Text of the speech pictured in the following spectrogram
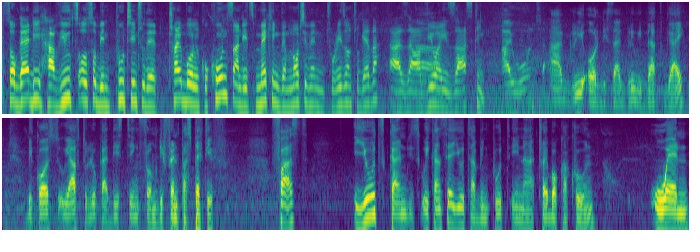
So Gadi, have youths also been put into the tribal cocoons and it's making them not even to reason together as our um, viewer is asking? I won't agree or disagree with that guy because we have to look at this thing from different perspective. First, youth can we can say youth have been put in a tribal cocoon when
